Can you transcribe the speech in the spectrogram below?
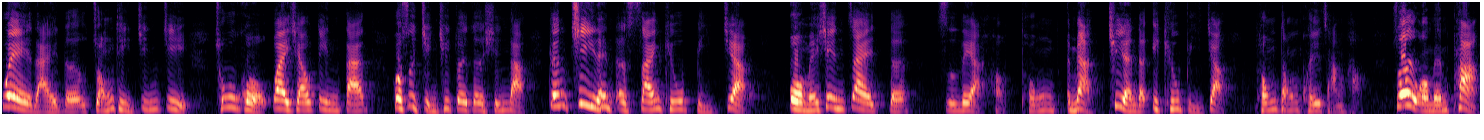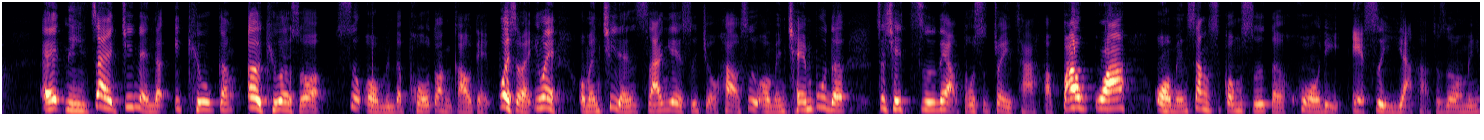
未来的总体经济、出口、外销订单，或是景气对这个信号，跟去年的三 Q 比较，我们现在的资料哈，通没有去年的一 Q 比较，通通非常好，所以我们怕。哎，你在今年的一 Q 跟二 Q 的时候，是我们的波段高点。为什么？因为我们去年三月十九号，是我们全部的这些资料都是最差哈，包括我们上市公司的获利也是一样哈。就是我们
